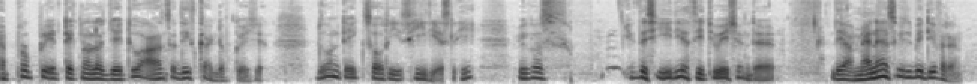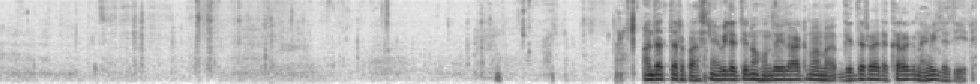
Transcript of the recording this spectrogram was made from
appropriate technology to answer this kind of question. Don't take so seriously because if the serious situation, the, their manners will be different. අදත්තර ප්‍රශ්න ඇවිල්ලා තියෙන හොඳ වෙලාවට මම ගෙදර වැඩ කරගෙන ඇවිල්ලා තියෙන්නේ.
